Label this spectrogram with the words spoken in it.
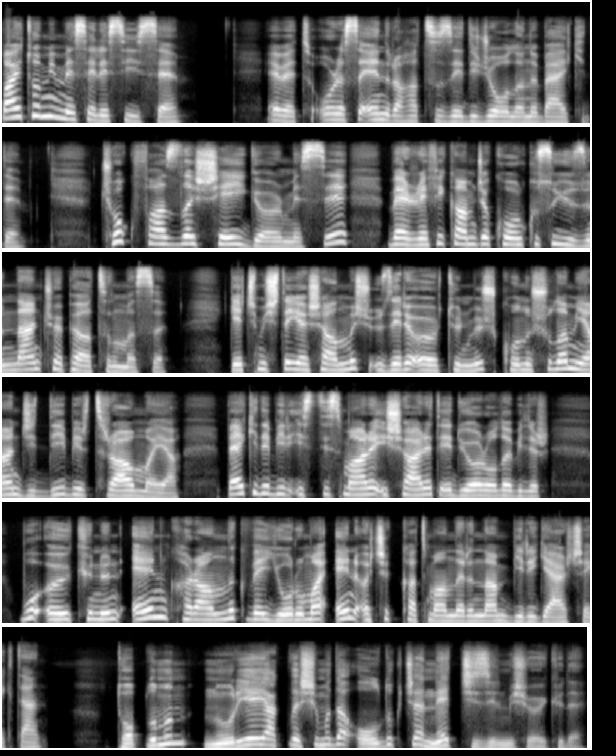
Bay Tommy meselesi ise, Evet, orası en rahatsız edici olanı belki de. Çok fazla şey görmesi ve Refik amca korkusu yüzünden çöpe atılması. Geçmişte yaşanmış, üzeri örtülmüş, konuşulamayan ciddi bir travmaya, belki de bir istismara işaret ediyor olabilir. Bu öykünün en karanlık ve yoruma en açık katmanlarından biri gerçekten. Toplumun Nuriye yaklaşımı da oldukça net çizilmiş öyküde.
